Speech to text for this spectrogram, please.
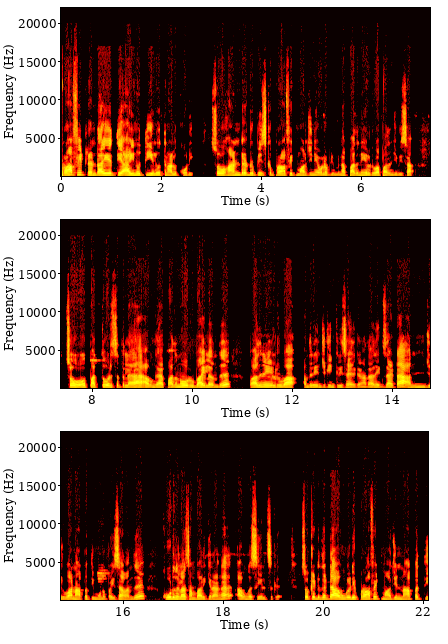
ப்ராஃபிட் ரெண்டாயிரத்தி ஐநூற்றி எழுபத்தி நாலு கோடி. ஸோ ஹண்ட்ரட் ருபீஸ்க்கு ப்ராஃபிட் மார்ஜின் எவ்வளோ அப்படின்னா பதினேழு ரூபா பதினஞ்சு பைசா. ஸோ பத்து வருஷத்தில் அவங்க பதினோரு ரூபாயிலேருந்து பதினேழு ரூபா அந்த ரேஞ்சுக்கு இன்க்ரீஸ் ஆகியிருக்காங்க அதாவது எக்ஸாக்டாக அஞ்சு ரூபா நாற்பத்தி மூணு பைசா வந்து கூடுதலாக சம்பாதிக்கிறாங்க அவங்க சேல்ஸுக்கு ஸோ கிட்டத்தட்ட அவங்களுடைய ப்ராஃபிட் மார்ஜின் நாற்பத்தி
